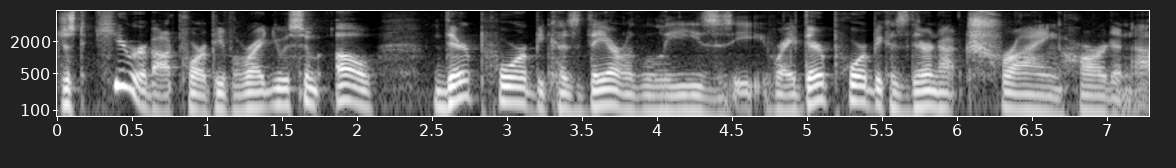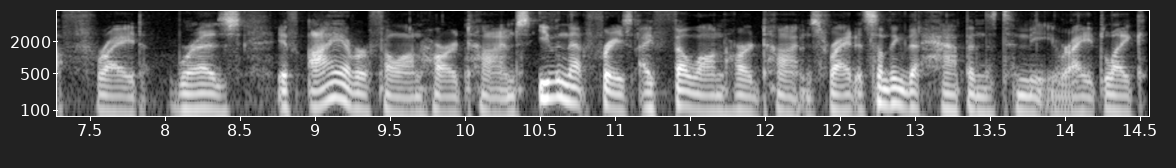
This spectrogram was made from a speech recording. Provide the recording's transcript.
just hear about poor people, right, you assume, oh, they're poor because they are lazy, right? They're poor because they're not trying hard enough, right? Whereas if I ever fell on hard times, even that phrase, I fell on hard times, right? It's something that happened to me, right? Like,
